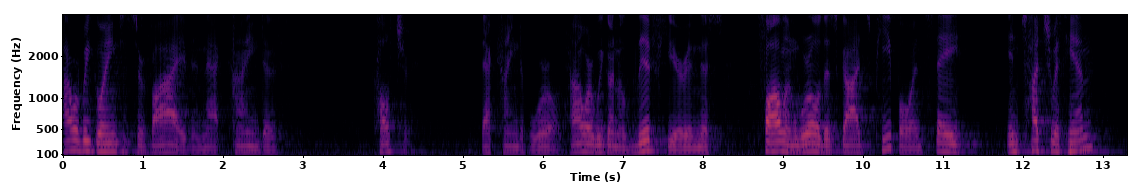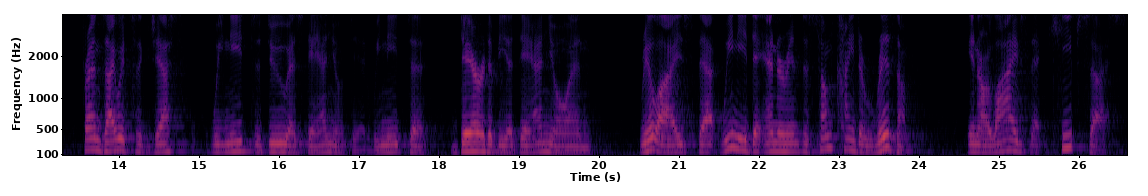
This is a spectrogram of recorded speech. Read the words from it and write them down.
How are we going to survive in that kind of culture, that kind of world? How are we going to live here in this fallen world as God's people and stay in touch with Him? Friends, I would suggest we need to do as Daniel did. We need to dare to be a Daniel and realize that we need to enter into some kind of rhythm in our lives that keeps us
